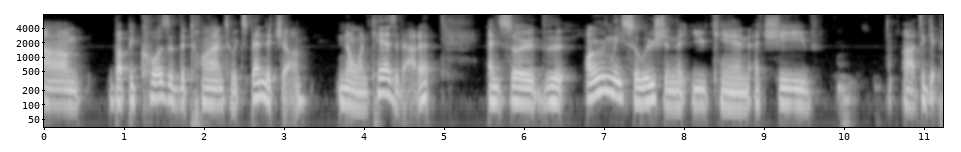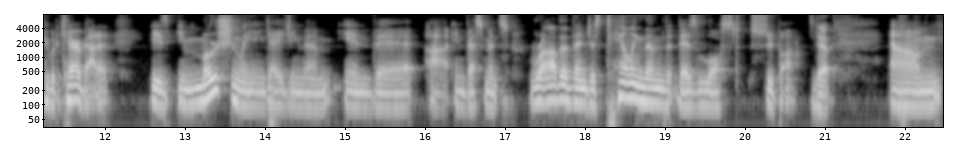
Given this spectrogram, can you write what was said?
Um, but because of the time to expenditure, no one cares about it. And so the only solution that you can achieve uh, to get people to care about it is emotionally engaging them in their uh, investments rather than just telling them that there's lost super. Yeah. Um,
